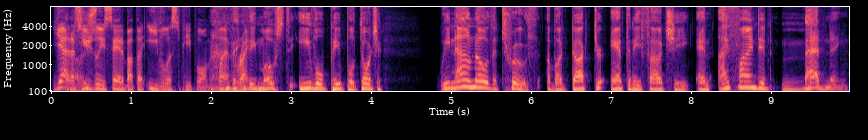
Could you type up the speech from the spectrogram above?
yeah, that's know, usually say it about the evilest people on the planet, the, right? the most evil people torture. We now know the truth about Dr. Anthony Fauci, and I find it maddening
